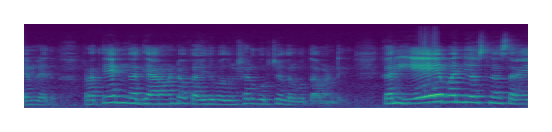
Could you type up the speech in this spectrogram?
ఏం లేదు. ప్రత్యేకంగా ధ్యానం అంటే ఒక ఐదు పది నిమిషాలు కూర్చోగలుగుతామండి. కానీ ఏ పని చేస్తున్నా సరే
